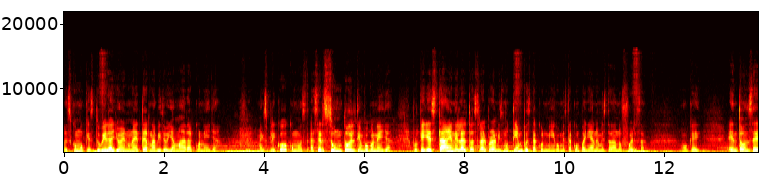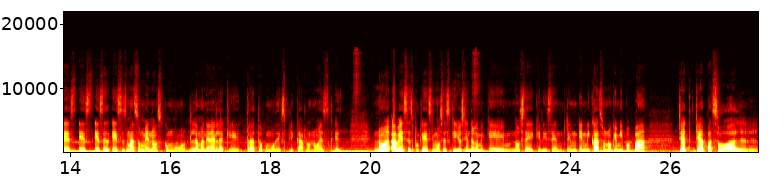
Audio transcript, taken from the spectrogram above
es como que estuviera yo en una eterna videollamada con ella. ¿Me explico? Como hacer zoom todo el tiempo con ella. Porque ella está en el alto astral, pero al mismo tiempo está conmigo, me está acompañando y me está dando fuerza. ¿Ok? Entonces, es, ese, es más o menos como la manera en la que trato como de explicarlo, ¿no? Es, no a veces porque decimos, es que yo siento que, no sé, que dicen, en, mi caso, ¿no? Que mi papá ya, pasó al,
